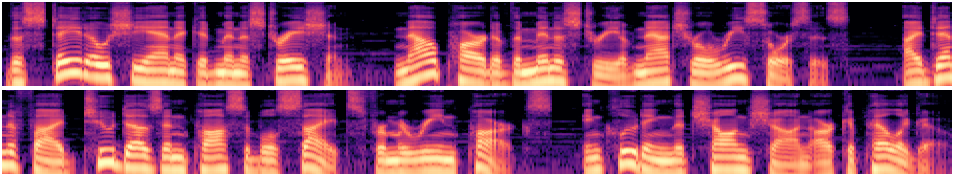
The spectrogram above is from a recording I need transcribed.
the State Oceanic Administration, now part of the Ministry of Natural Resources, identified two dozen possible sites for marine parks, including the Changshan Archipelago.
